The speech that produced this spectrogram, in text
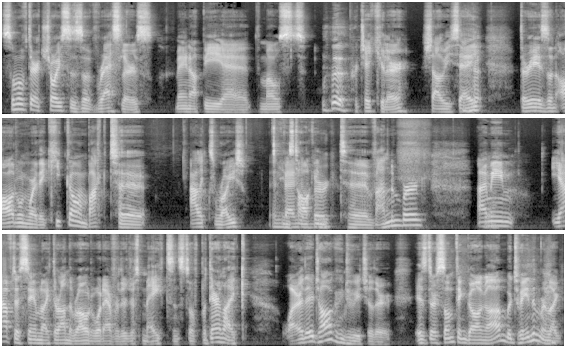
some of their choices of wrestlers may not be uh, the most particular, shall we say. there is an odd one where they keep going back to Alex Wright. And He was talking to Vandenberg. I Yeah. mean, you have to assume like they're on the road or whatever, they're just mates and stuff, but they're like, why are they talking to each other? Is there something going on between them? Or like,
